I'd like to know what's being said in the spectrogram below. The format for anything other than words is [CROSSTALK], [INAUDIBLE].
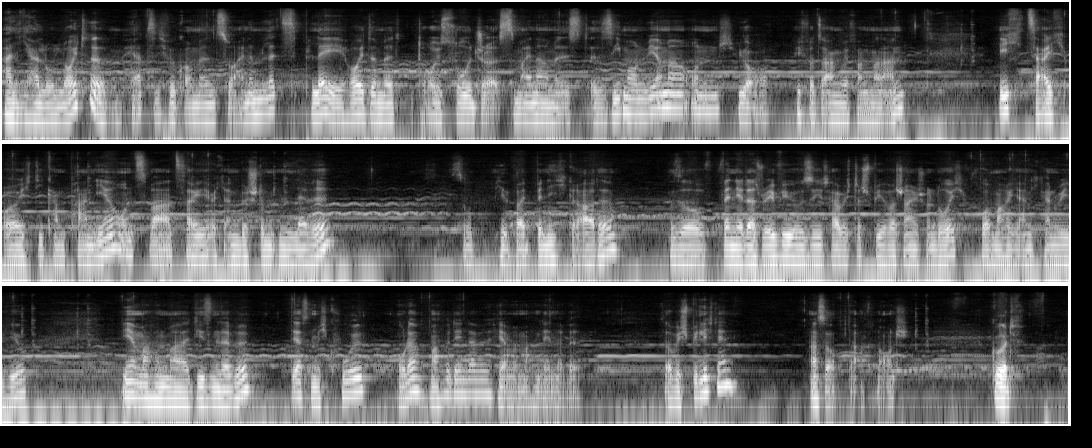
Hallo Leute, herzlich willkommen zu einem Let's Play heute mit Toy Soldiers. Mein Name ist Simon Wirmer und ja, ich würde sagen, wir fangen mal an. Ich zeige euch die Kampagne und zwar zeige ich euch einen bestimmten Level. So, hier weit bin ich gerade. Also, wenn ihr das Review seht, habe ich das Spiel wahrscheinlich schon durch. Vorher mache ich eigentlich kein Review. Wir machen mal diesen Level. Der ist nämlich cool. Oder? Machen wir den Level? Ja, wir machen den Level. So, wie spiele ich den? Achso, da, Launch. Gut.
